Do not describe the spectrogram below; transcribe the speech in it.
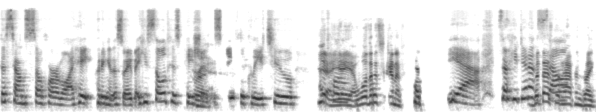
This sounds so horrible. I hate putting it this way, but he sold his patients right. basically to. Yeah, total, yeah, yeah. Well, that's kind of. Yeah. So he didn't. But that's sell, what happens. Like.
